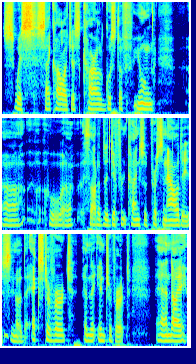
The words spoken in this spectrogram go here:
Swiss psychologist Carl Gustav Jung, uh, who uh, thought of the different kinds of personalities, you know, the extrovert and the introvert, and I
